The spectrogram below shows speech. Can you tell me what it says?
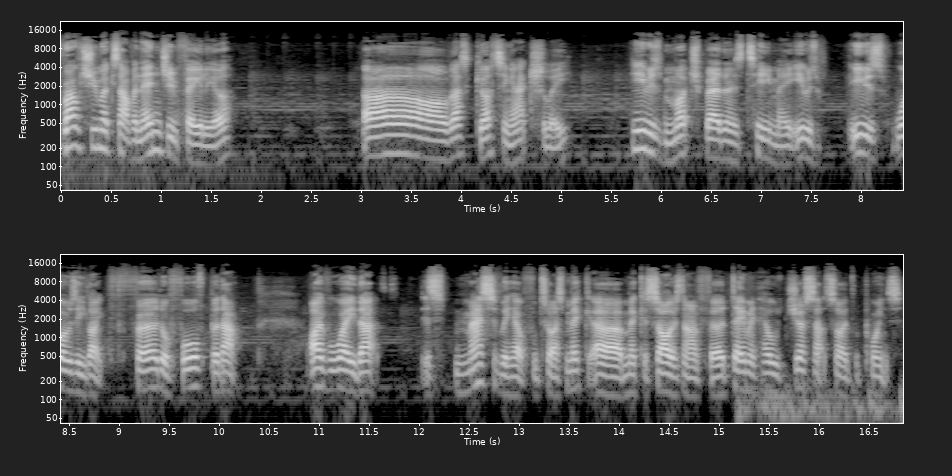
Ralf Schumacher's have an engine failure. Oh, that's gutting, actually. He was much better than his teammate. He was, he was, what was he, like, third or fourth? But that, either way, that is massively helpful to us. Mick, uh, Salo is now in third. Damon Hill just outside the points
